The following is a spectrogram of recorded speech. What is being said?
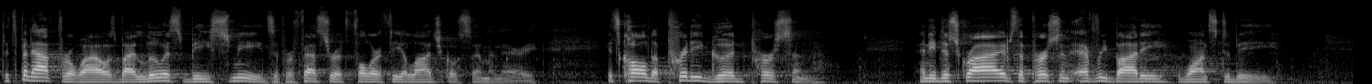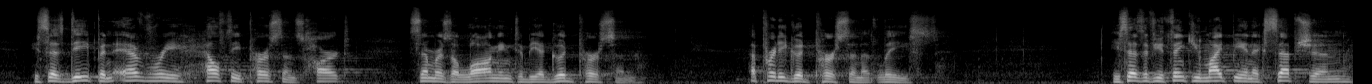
that's been out for a while. It was by Lewis B. Smedes, a professor at Fuller Theological Seminary. It's called A Pretty Good Person. And he describes the person everybody wants to be. He says, Deep in every healthy person's heart simmers a longing to be a good person a pretty good person at least. He says, if you think you might be an exception,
